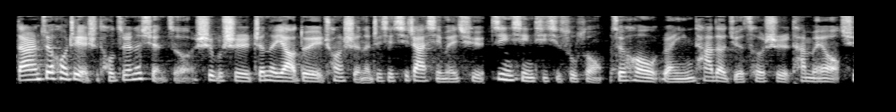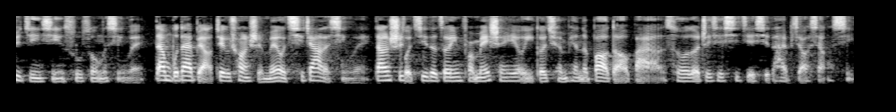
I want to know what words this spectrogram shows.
当然，最后这也是投资人的选择，是不是真的要对创始人的这些欺诈行为去进行提起诉讼？最后软银他的决策是他没有去进行诉讼的行为，但不代表这个创始人没有欺诈的行为。当时我记得 The Information 也有一个全篇的报道，把所有的这些细节写的还比较详细。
